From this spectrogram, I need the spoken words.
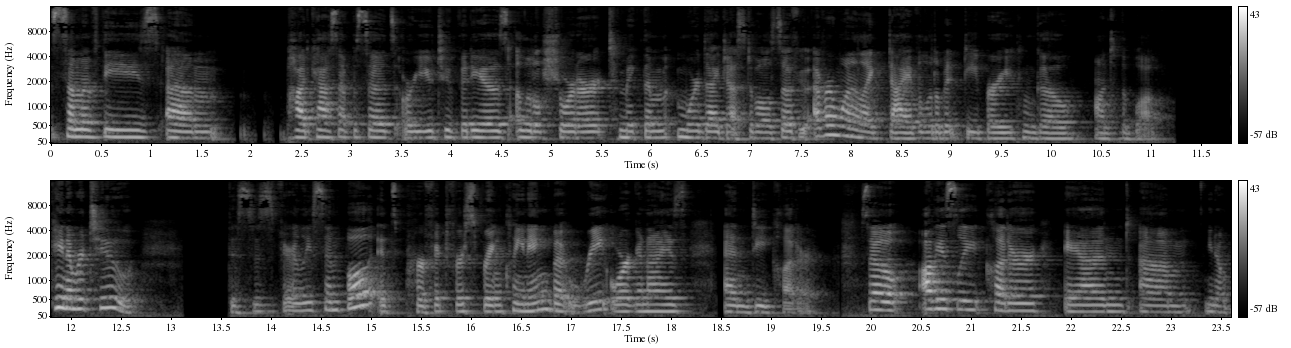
some of these um, podcast episodes or YouTube videos a little shorter to make them more digestible. So if you ever want to like dive a little bit deeper, you can go onto the blog. Okay, number two. This is fairly simple. It's perfect for spring cleaning, but reorganize and declutter. So obviously, clutter and um, you know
